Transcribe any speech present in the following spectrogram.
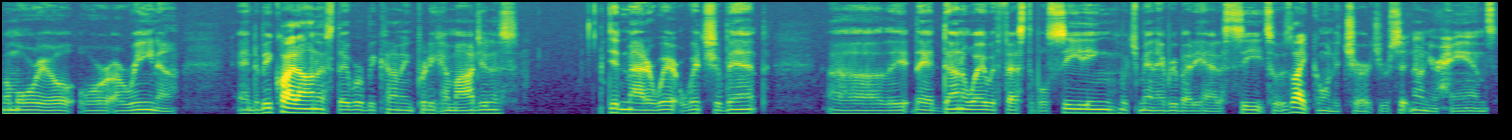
Memorial or Arena. And to be quite honest, they were becoming pretty homogenous. Didn't matter where which event. Uh, they they had done away with festival seating, which meant everybody had a seat. So it was like going to church. You were sitting on your hands.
